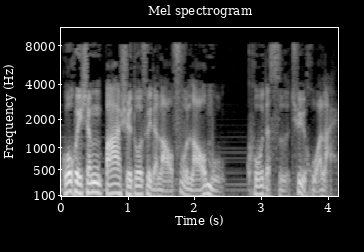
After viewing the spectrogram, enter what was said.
郭慧生八十多岁的老父老母哭得死去活来，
